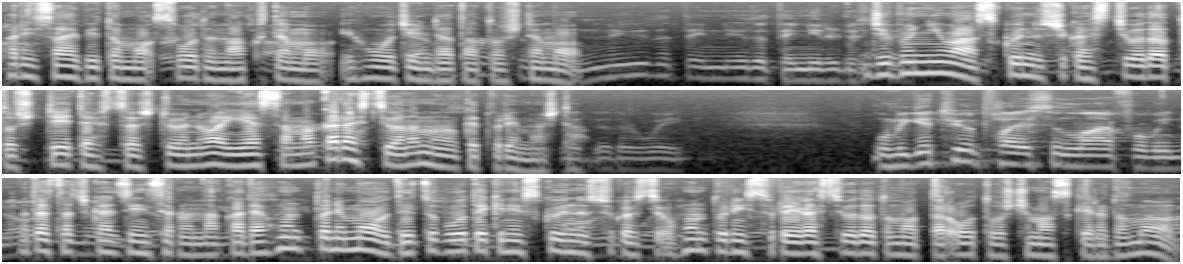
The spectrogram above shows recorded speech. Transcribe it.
パリサイ人もそうでなくても、違法人であったとしても、自分には救い主が必要だと知っていた人たちというのは、イエス様から必要なものを受け取りました。私たちが人生の中で本当にもう絶望的に救い主が必要、本当にそれが必要だと思ったら応答しますけれども、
